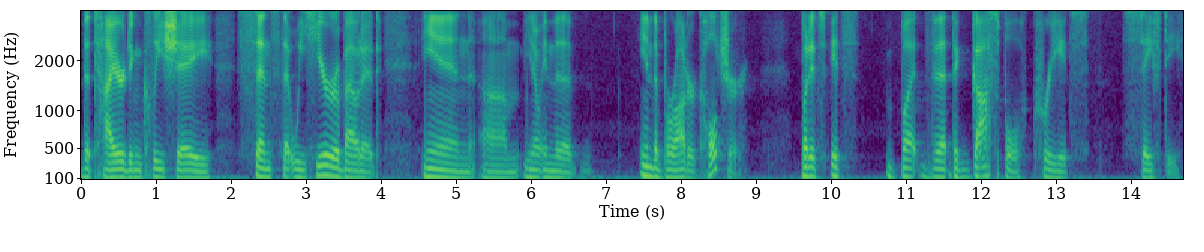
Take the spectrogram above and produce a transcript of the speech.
the tired and cliche sense that we hear about it in um, you know in the in the broader culture but it's it's but that the gospel creates safety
